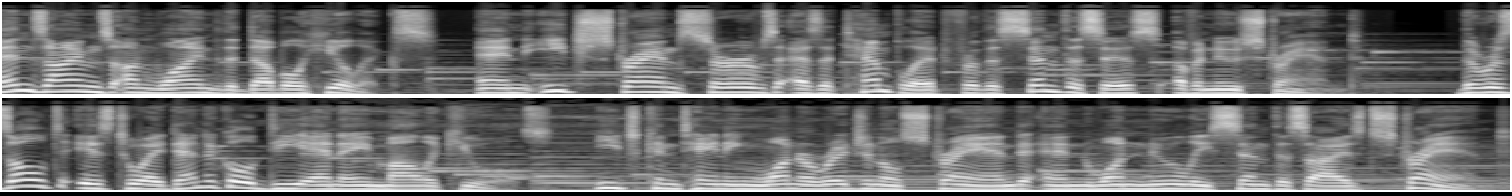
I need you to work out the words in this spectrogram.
Enzymes unwind the double helix, and each strand serves as a template for the synthesis of a new strand. The result is two identical DNA molecules, each containing one original strand and one newly synthesized strand.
